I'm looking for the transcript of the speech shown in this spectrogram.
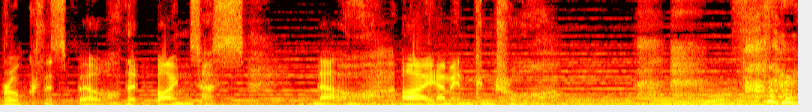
broke the spell that binds us. Now, I am in control. Father!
